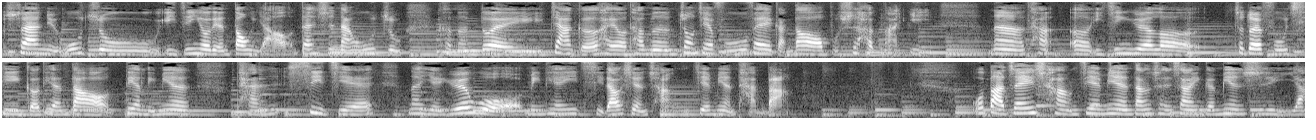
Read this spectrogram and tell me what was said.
虽然女屋主已经有点动摇，但是男屋主可能对价格还有他们中介服务费感到不是很满意。那他呃已经约了。这对夫妻隔天到店里面谈细节，那也约我明天一起到现场见面谈吧。我把这一场见面当成像一个面试一样，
